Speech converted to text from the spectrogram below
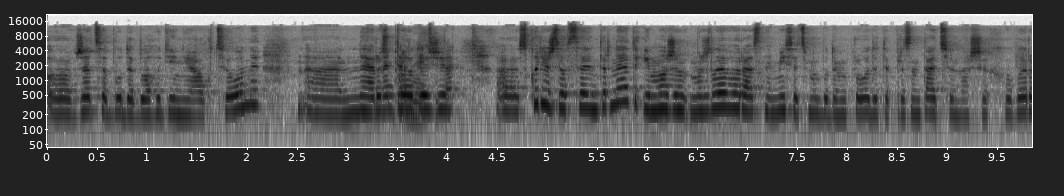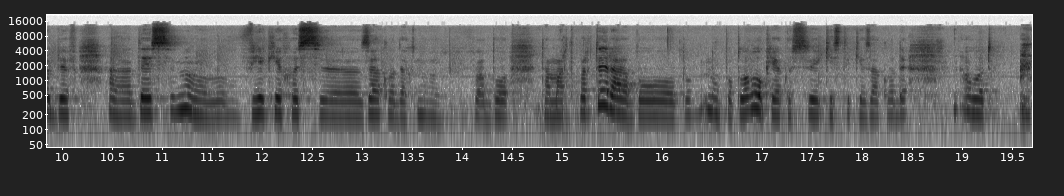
Е, Вже це буде благодійні аукціони, е, не розпродажі. Е, Скоріш за все, інтернет, і може, можливо, раз на місяць ми будемо проводити презентацію наших виробів десь ну, в якихось закладах. Ну, або там арт-квартира, або ну, поплавок, якось якісь такі заклади. От.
